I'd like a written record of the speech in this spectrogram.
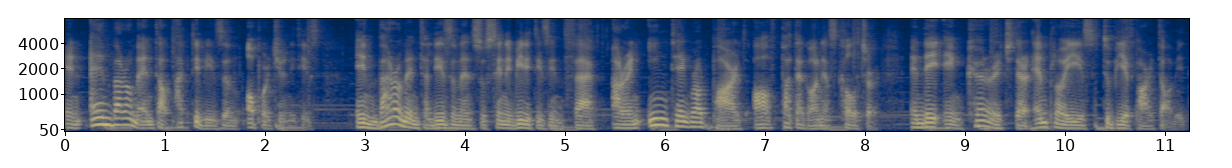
and environmental activism opportunities. Environmentalism and sustainability, in fact, are an integral part of Patagonia's culture, and they encourage their employees to be a part of it.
